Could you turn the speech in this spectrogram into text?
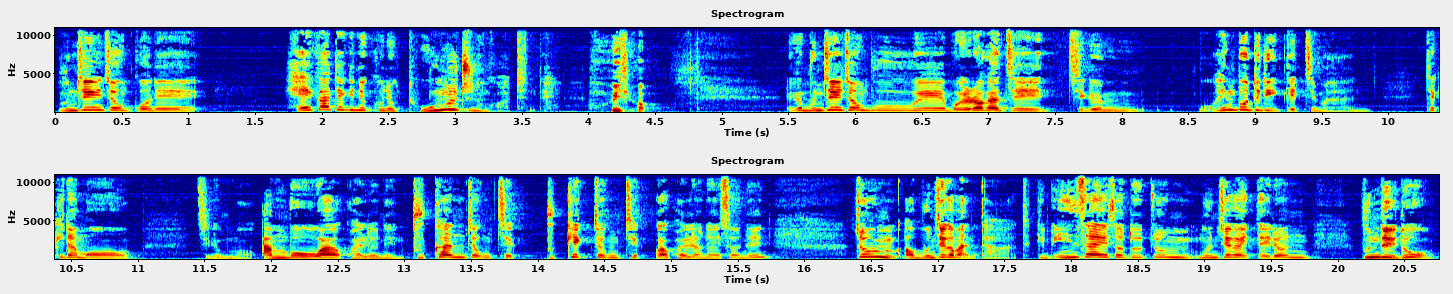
문재인 정권에 해가 되기는커녕 도움을 주는 것 같은데 오히려 그러니까 문재인 정부의 뭐 여러 가지 지금 뭐 행보들이 있겠지만 특히나 뭐 지금 뭐 안보와 관련된 북한 정책, 북핵 정책과 관련해서는 좀 아, 문제가 많다. 특히 인사에서도 좀 문제가 있다 이런 분들도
